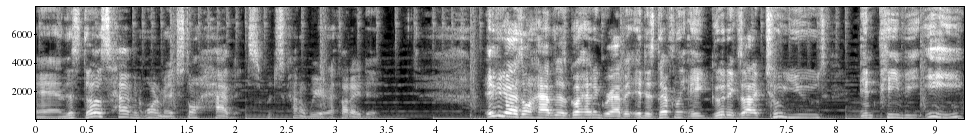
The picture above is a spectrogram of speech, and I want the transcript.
And this does have an ornament, I just don't have it, which is kind of weird. I thought I did. If you guys don't have this, go ahead and grab it. It is definitely a good exotic to use in PvE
